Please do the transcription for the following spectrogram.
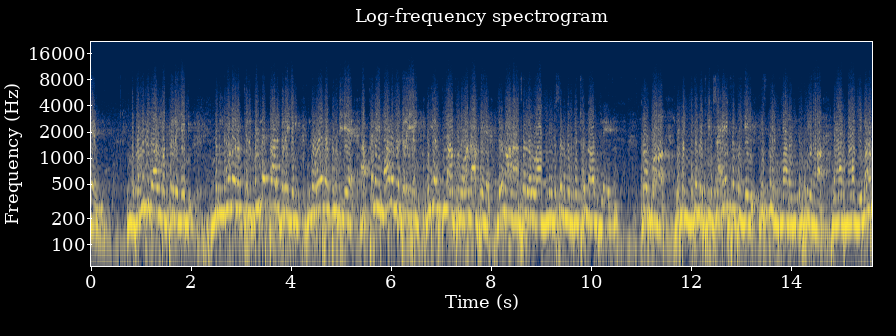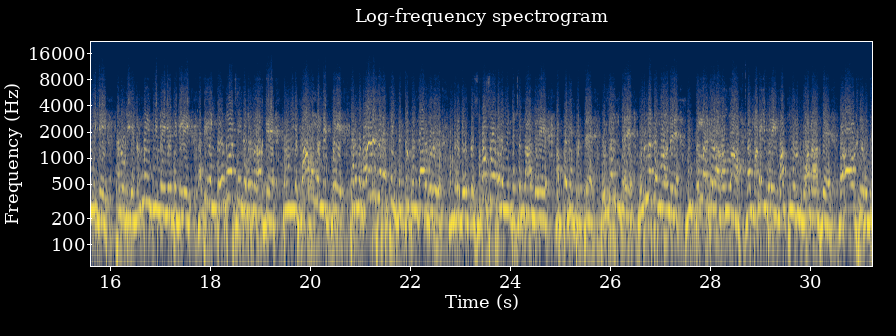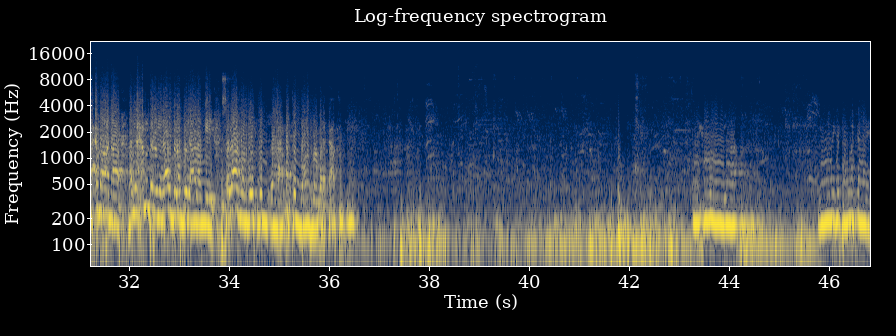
இந்த பகுதி வாழ் மக்களையும் இந்த நூலகத்தில் குடும்பத்தார்களையும் இந்த ஓதக்கூடிய அத்தனை மாணவர்களையும் உயர்த்தி ஆக்குவானாக பெருமானா அசல் அலைஹி சொன்னார்களே توبة لمن كتب في صحيفته استغفارا كثيرا யார் நாளை மறுமையை தன்னுடைய நன்மை தீமை ஏடுகளை அதிகம் தௌபா செய்தவர்களாக தன்னுடைய பாவ மன்னிப்பை தனது வாழ்கரத்தை பெற்றுக் கொண்டார்களோ அவர்களுக்கு சுபசோபனம் என்று சொன்னார்களே அப்படிப்பட்ட உயர்ந்த உன்னதமான உத்தமர்களாக அல்லாஹ் நம் அனைவரையும் ஆக்கியருள்வானாக வாஹிர் தஅவானா அல்ஹம்துலில்லாஹி ரப்பில் ஆலமீன் அஸ்ஸலாமு அலைக்கும் வ ரஹ்மத்துல்லாஹி வ பரகாத்துஹு பெருமக்களே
